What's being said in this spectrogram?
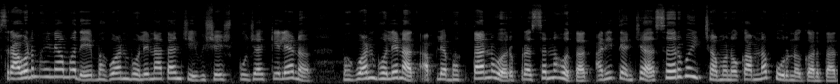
श्रावण महिन्यामध्ये भगवान भोलेनाथांची विशेष पूजा केल्यानं भगवान भोलेनाथ आपल्या भक्तांवर प्रसन्न होतात आणि त्यांच्या सर्व इच्छा मनोकामना पूर्ण करतात.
